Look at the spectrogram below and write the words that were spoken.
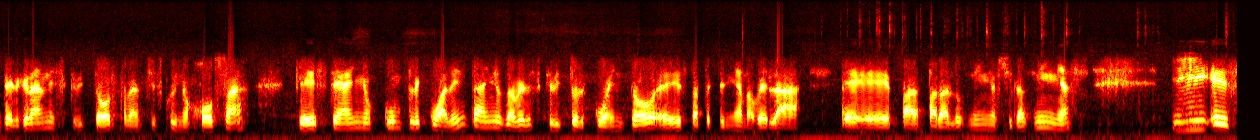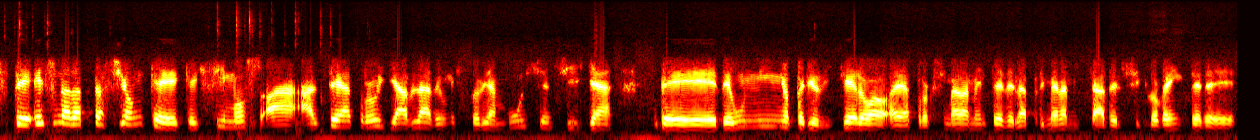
del gran escritor Francisco Hinojosa, que este año cumple 40 años de haber escrito el cuento, eh, esta pequeña novela eh, para los niños y las niñas. Y este es una adaptación que, que hicimos al teatro y habla de una historia muy sencilla de, de un niño periodiquero eh, aproximadamente de la primera mitad del siglo XX de,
